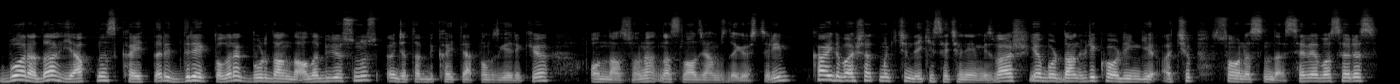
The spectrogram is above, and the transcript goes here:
Bu arada yaptığınız kayıtları direkt olarak buradan da alabiliyorsunuz. Önce tabii bir kayıt yapmamız gerekiyor. Ondan sonra nasıl alacağımızı da göstereyim. Kaydı başlatmak için de iki seçeneğimiz var. Ya buradan recording'i açıp sonrasında save'e basarız.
